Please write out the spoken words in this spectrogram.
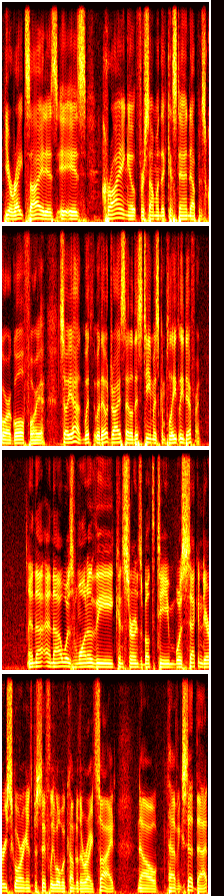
your right side is is crying out for someone that can stand up and score a goal for you. So yeah, with without Draisaitl, this team is completely different. And that and that was one of the concerns about the team was secondary scoring and specifically what would come to the right side. Now, having said that,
